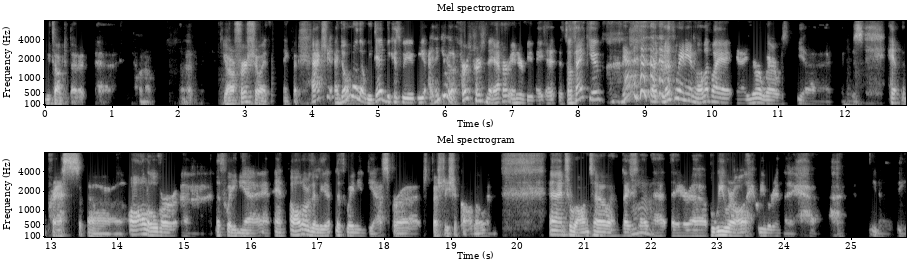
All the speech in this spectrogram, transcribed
we talked about it. Uh, I don't know. Uh, our first show, I think, but actually, I don't know that we did because we, we I think you were the first person to ever interview me. Uh, so thank you. Yeah. but Lithuanian Lullaby, you're aware, was yeah, was hit the press uh, all over uh, Lithuania and, and all over the Lithuanian diaspora, especially Chicago and and Toronto and places oh. like that. There, uh, but we were all we were in the uh, you know the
